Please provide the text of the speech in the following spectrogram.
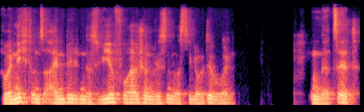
aber nicht uns einbilden, dass wir vorher schon wissen, was die Leute wollen. Und that's it.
